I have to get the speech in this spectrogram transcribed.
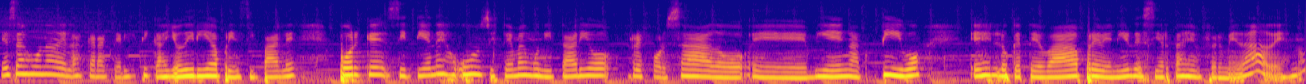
Esa es una de las características, yo diría, principales porque si tienes un sistema inmunitario reforzado, eh, bien activo, es lo que te va a prevenir de ciertas enfermedades, ¿no?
